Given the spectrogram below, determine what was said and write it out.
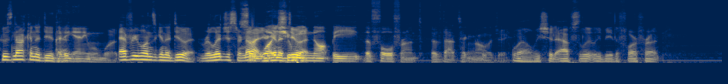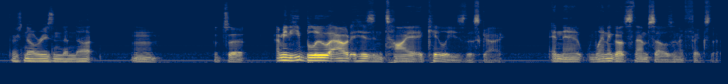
Who's not going to do that? I think anyone would. Everyone's going to do it, religious or so not. You're why should we it. not be the forefront of that technology? Well, we should absolutely be the forefront. There's no reason to not. Mm. That's it. I mean, he blew out his entire Achilles. This guy, and then went and got stem cells and it fixed it.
